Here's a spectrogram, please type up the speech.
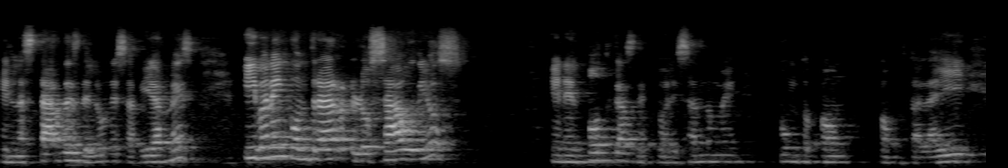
en las tardes de lunes a viernes y van a encontrar los audios en el podcast de actualizándome.com como tal. Ahí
